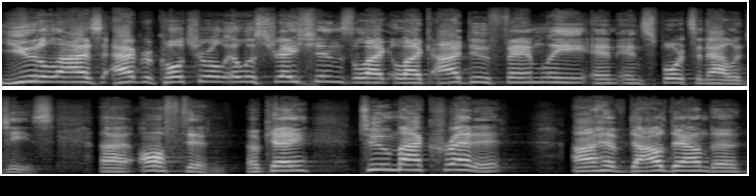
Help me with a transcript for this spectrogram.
utilize agricultural illustrations like, like I do family and, and sports analogies uh, often, okay? To my credit, I have dialed down the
